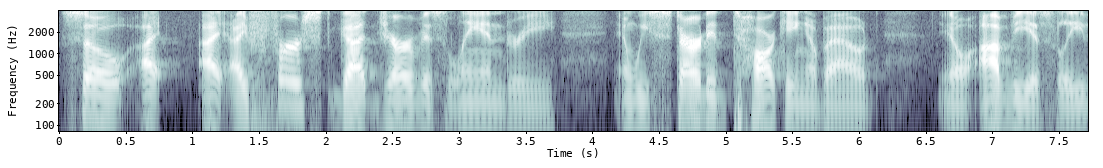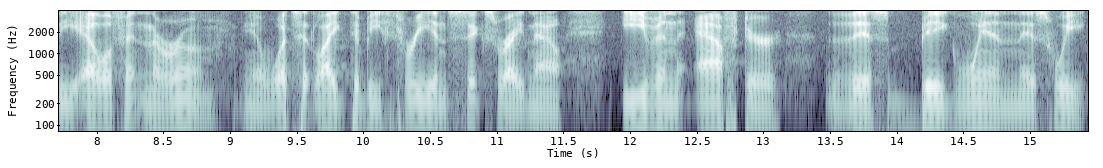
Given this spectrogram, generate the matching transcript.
So I, I I first got Jarvis Landry, and we started talking about you know, obviously the elephant in the room. You know, what's it like to be three and six right now, even after this big win this week?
